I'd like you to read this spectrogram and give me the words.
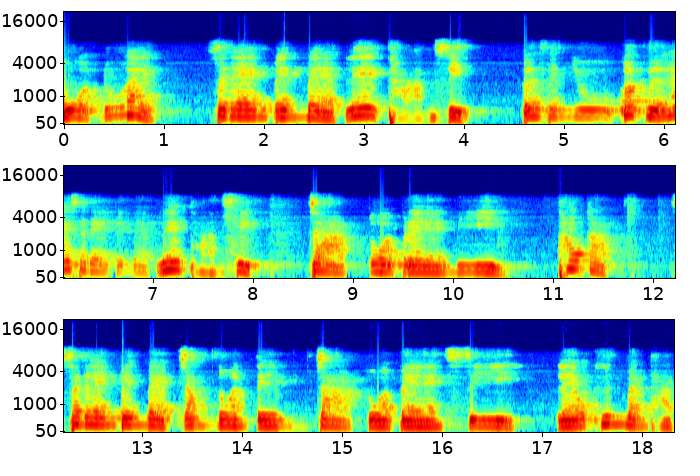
บวกด้วย แสดงเป็นแบบเลขฐาน10เปอร์เซ็นต์ u ก็คือให้แสดงเป็นแบบเลขฐาน10จากตัวแปร b เท่ากับแสดงเป็นแบบจำนวนเต็มจากตัวแปร c แล้วขึ้นบรรทัด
